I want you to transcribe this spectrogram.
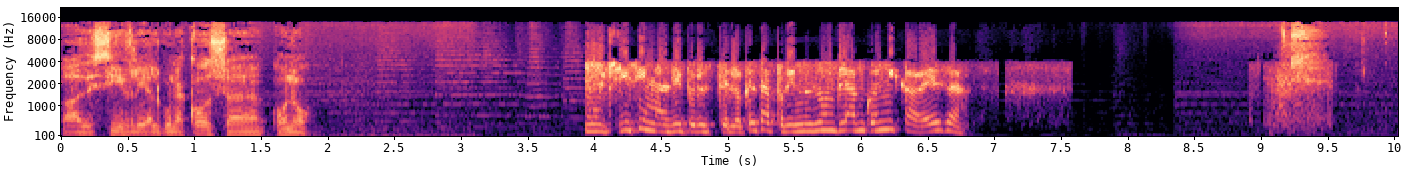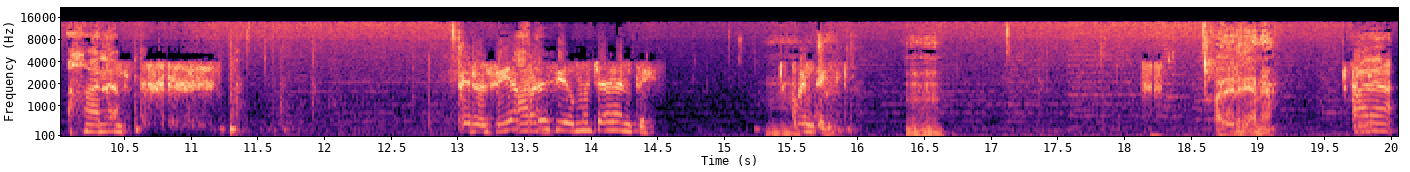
a decirle alguna cosa o no? Muchísimas, sí, pero usted lo que está poniendo es un blanco en mi cabeza. Ana. Pero sí, ha aparecido mucha gente. Mm, Cuéntenme. A ver, Diana. Ana,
